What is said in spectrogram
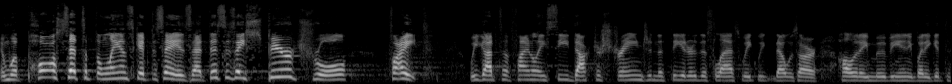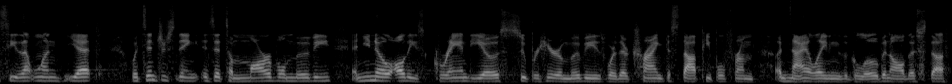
And what Paul sets up the landscape to say is that this is a spiritual fight. We got to finally see Doctor Strange in the theater this last week. We, that was our holiday movie. Anybody get to see that one yet? What's interesting is it's a Marvel movie, and you know all these grandiose superhero movies where they're trying to stop people from annihilating the globe and all this stuff.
